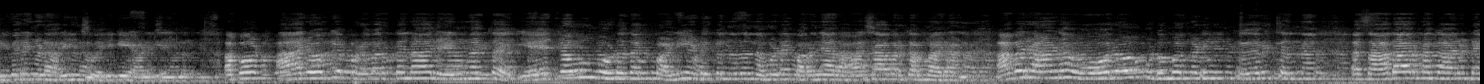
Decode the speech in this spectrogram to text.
വിവരങ്ങൾ അറിയിച്ചു വരികയാണ് ചെയ്യുന്നത്. അപ്പോൾ ആരോഗ്യ പ്രവർത്തന രംഗത്ത് ഏറ്റവും കൂടുതൽ പണിയെടുക്കുന്നത് നമ്മുടെ പറഞ്ഞാൽ ആശാവർക്കർമാരാണ്. അവരാണ് ഓരോ കുടുംബങ്ങളിൽ കയറി ചെന്ന് സാധാരണക്കാരുടെ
